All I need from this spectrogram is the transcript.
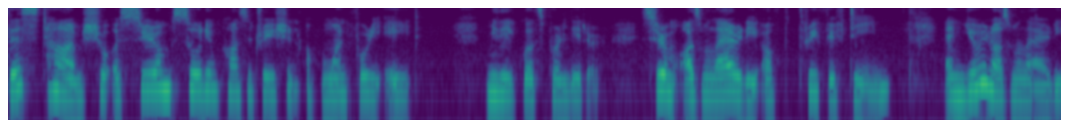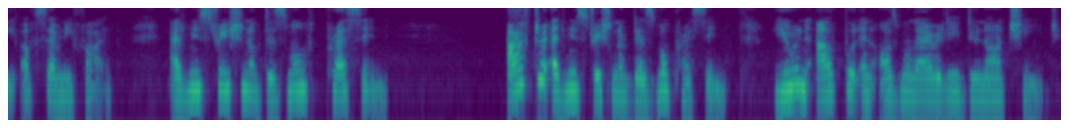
this time show a serum sodium concentration of 148 milliequals per liter, serum osmolarity of 315, and urine osmolarity of 75. Administration of desmopressin. After administration of desmopressin, Urine output and osmolarity do not change.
